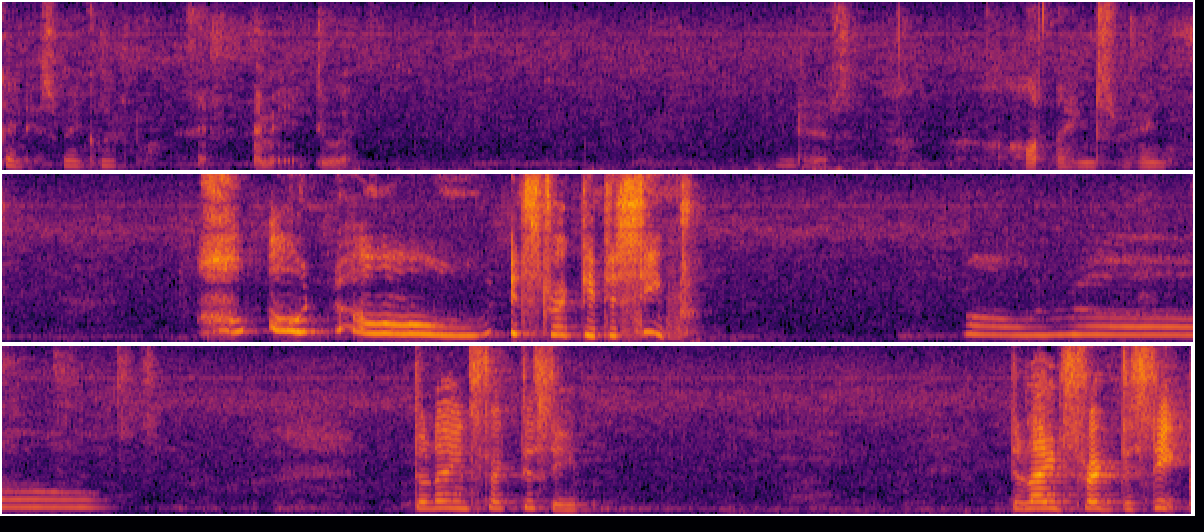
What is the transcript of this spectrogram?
Look at this, my door. I it do it. There's hotlines ring. Oh no! It's directed to Seep. Oh no! Did I instruct to Seep? Did I instruct to Seep?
